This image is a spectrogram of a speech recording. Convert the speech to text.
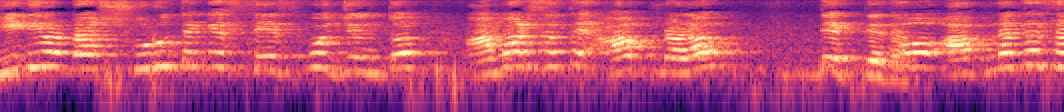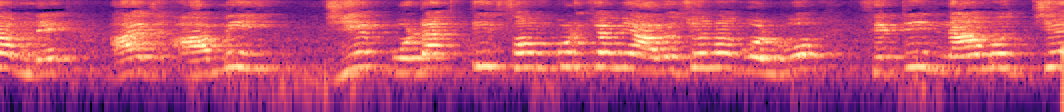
ভিডিওটা শুরু থেকে শেষ পর্যন্ত আমার সাথে আপনারাও দেখতে তো আপনাদের সামনে আজ আমি যে প্রোডাক্টটি সম্পর্কে আমি আলোচনা করব, সেটির নাম হচ্ছে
